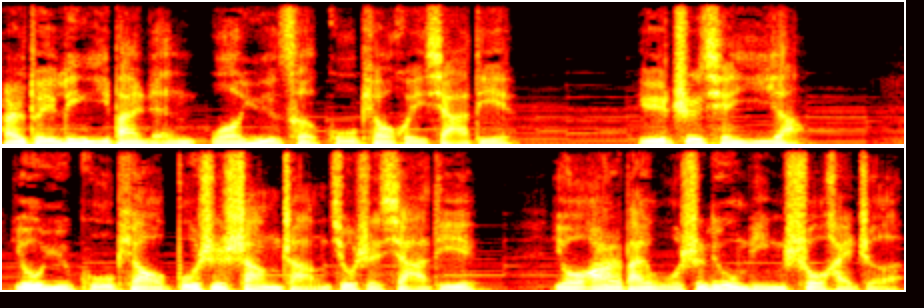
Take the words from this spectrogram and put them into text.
而对另一半人，我预测股票会下跌。与之前一样，由于股票不是上涨就是下跌。有二百五十六名受害者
